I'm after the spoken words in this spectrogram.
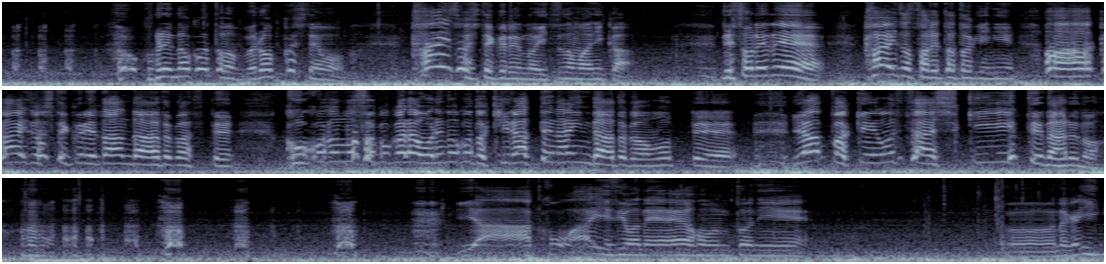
俺のことをブロックしても解除してくれるのいつの間にかで、それで、解除された時に、ああ、解除してくれたんだとかつって、心の底から俺のこと嫌ってないんだとか思って、やっぱケンおじさん好きってなるの。いやー、怖いですよね、本当に。うん、なんか一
